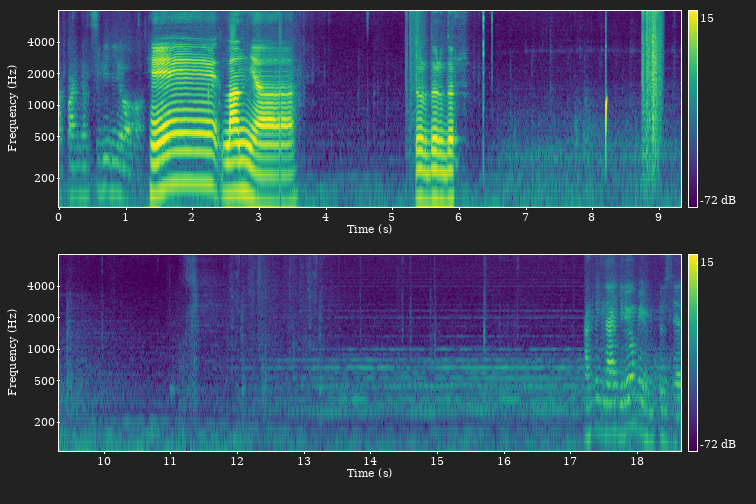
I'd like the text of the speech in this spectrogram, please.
Bak bak nasıl biliyor. He lan ya. Dur dur dur. Kanka bir daha giriyor muyum hızlıya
